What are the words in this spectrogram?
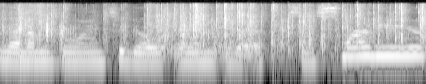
And then I'm going to go in with some Smarties.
